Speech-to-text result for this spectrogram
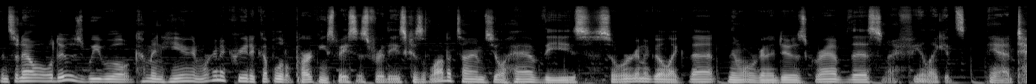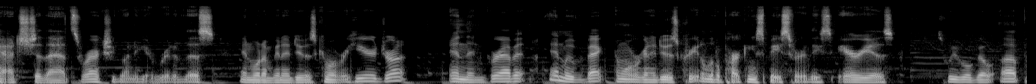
And so now what we'll do is we will come in here and we're going to create a couple little parking spaces for these because a lot of times you'll have these. So we're going to go like that. And then what we're going to do is grab this and I feel like it's yeah attached to that. So we're actually going to get rid of this. And what I'm going to do is come over here, draw it, and then grab it and move it back. And what we're going to do is create a little parking space for these areas. So we will go up.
